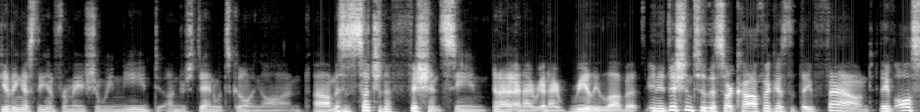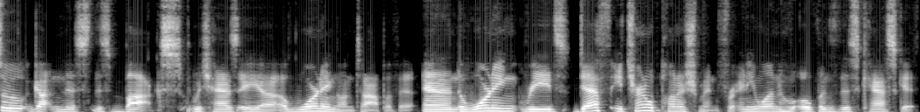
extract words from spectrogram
giving us the information we need to understand what's going on. Um, this is such an efficient scene, and I, and I and I really love it. In addition to the sarcophagus that they've found, they've also gotten this this box which has a uh, a warning on top of it, and the warning reads: "Death, eternal punishment for anyone who opens this casket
